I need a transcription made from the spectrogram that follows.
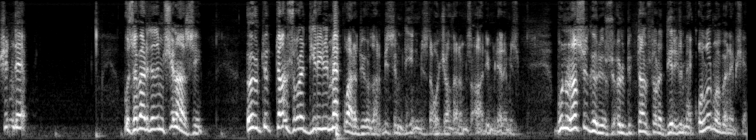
Şimdi bu sefer dedim Şinasi öldükten sonra dirilmek var diyorlar bizim dinimizde hocalarımız, alimlerimiz. Bunu nasıl görüyorsun öldükten sonra dirilmek? Olur mu böyle bir şey?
